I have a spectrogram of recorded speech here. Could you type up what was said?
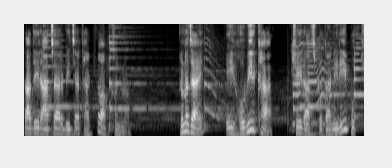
তাদের আচার বিচার থাকতো অক্ষুণ্ণ। শোনা যায়, এই হবির খা সেই রাজপুতানিরই পুত্র।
